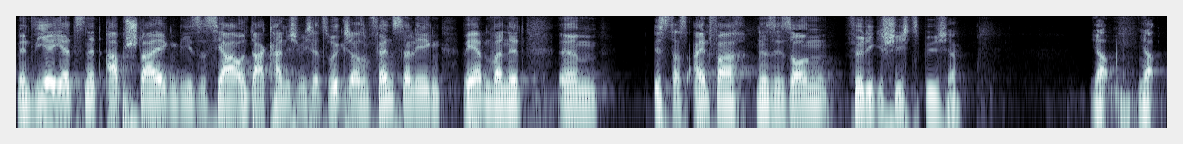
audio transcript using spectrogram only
wenn wir jetzt nicht absteigen dieses Jahr und da kann ich mich jetzt wirklich aus dem Fenster legen, werden wir nicht, ähm, ist das einfach eine Saison für die Geschichtsbücher. Ja, ja.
